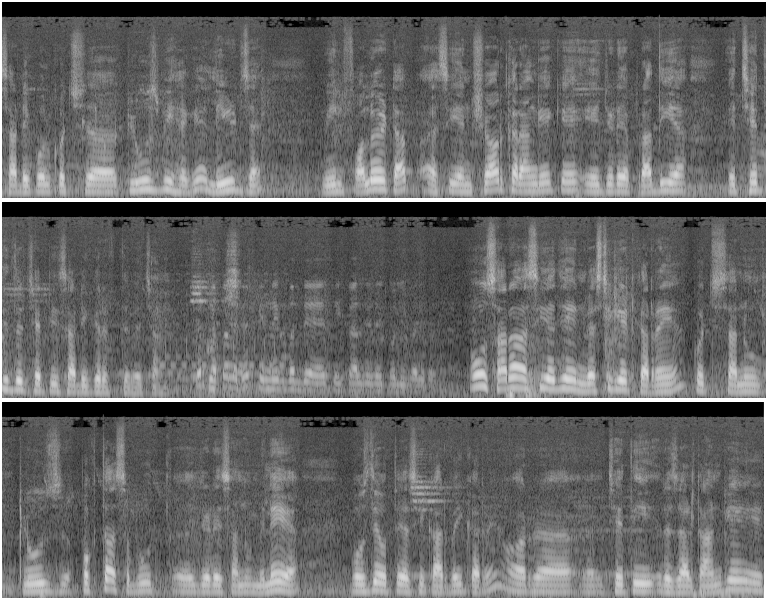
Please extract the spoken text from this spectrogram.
ਸਾਡੇ ਕੋਲ ਕੁਝ ਕਲੂਜ਼ ਵੀ ਹੈਗੇ ਲੀਡਸ ਹੈ। ਵੀਲ ਫੋਲੋ ਇਟ ਅਪ ਅਸੀਂ ਇਨਸ਼ੋਰ ਕਰਾਂਗੇ ਕਿ ਇਹ ਜਿਹੜੇ ਅਪਰਾਧੀ ਆ ਇਹ ਛੇਤੀ ਤੋਂ ਛੇਤੀ ਸਾਡੀ ਗ੍ਰਿਫਤ ਦੇ ਵਿੱਚ ਆਣ ਸਰ ਪਤਾ ਲੱਗਾ ਕਿੰਨੇ ਕੁ ਬੰਦੇ ਆਏ ਸੀ ਕੱਲ ਜਿਹੜੇ ਗੋਲੀਬਾਰੀ ਦਾ ਉਹ ਸਾਰਾ ਅਸੀਂ ਅਜੇ ਇਨਵੈਸਟੀਗੇਟ ਕਰ ਰਹੇ ਹਾਂ। ਕੁਝ ਸਾਨੂੰ ਕਲੂਜ਼ ਪੁਖਤਾ ਸਬੂਤ ਜਿਹੜੇ ਸਾਨੂੰ ਮਿਲੇ ਆ। ਉਸ ਦੇ ਉੱਤੇ ਅਸੀਂ ਕਾਰਵਾਈ ਕਰ ਰਹੇ ਹਾਂ ਔਰ ਛੇਤੀ ਰਿਜ਼ਲਟ ਆਣਗੇ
